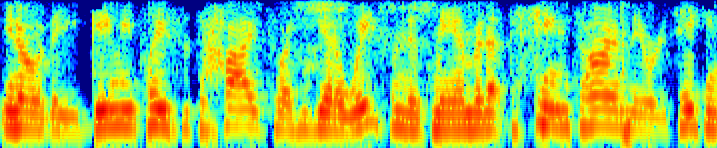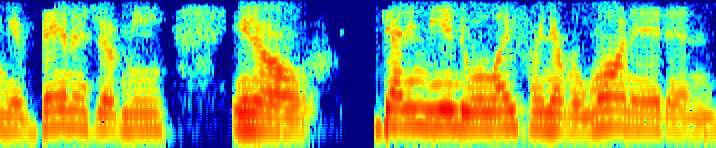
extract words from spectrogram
you know, they gave me places to hide so I could get away from this man, but at the same time, they were taking advantage of me. You know, getting me into a life I never wanted, and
